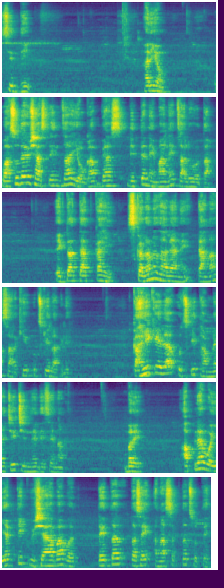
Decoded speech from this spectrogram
सिद्धी. हरिओम वासुदेव शास्त्रींचा योगाभ्यास नित्यनेमाने चालू होता. एकदा त्यात काही स्खलन झाल्याने त्यांना सारखी उचकी लागली. काही केल्या उचकी थांबण्याची चिन्हे दिसेनात. बरे आपल्या वैयक्तिक विषयाबाबत ते तर तसे अनासक्तच होते.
